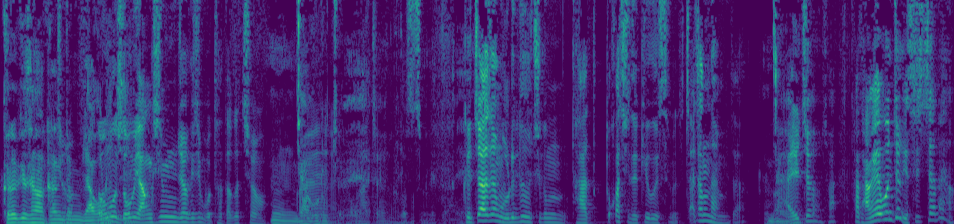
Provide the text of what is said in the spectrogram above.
그렇게 생각하기 좀 야구르지. 너무 너무 양심적이지 못하다, 그렇죠? 음, 야구르죠. 예, 맞아요. 그렇습니다. 예. 그 짜증 우리도 지금 다 똑같이 느끼고 있습니다. 짜증 납니다. 네. 알죠? 다, 다 당해본 적 있으시잖아요.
